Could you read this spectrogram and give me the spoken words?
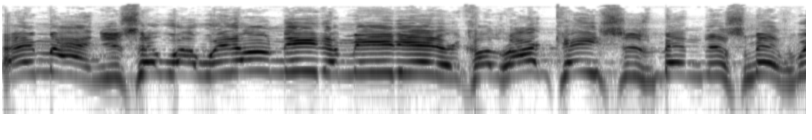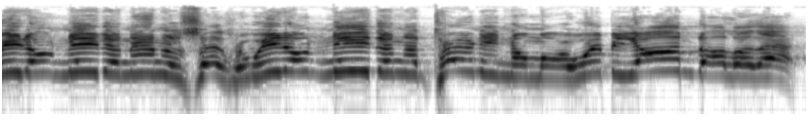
Amen. You say, well, we don't need a mediator because our case has been dismissed. We don't need an intercessor. We don't need an attorney no more. We're beyond all of that.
